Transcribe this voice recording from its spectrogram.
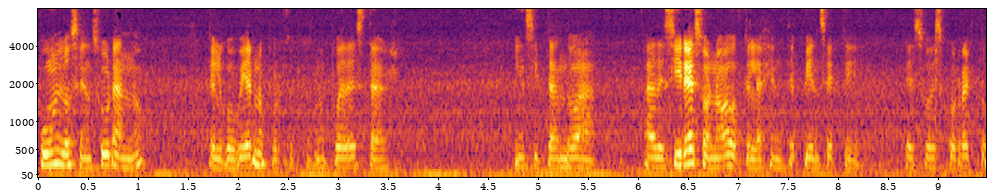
pum, lo censuran, ¿no? El gobierno, porque pues no puede estar incitando a, a decir eso, ¿no? O que la gente piense que eso es correcto.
